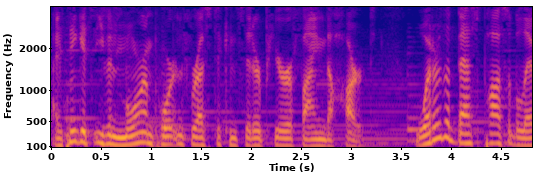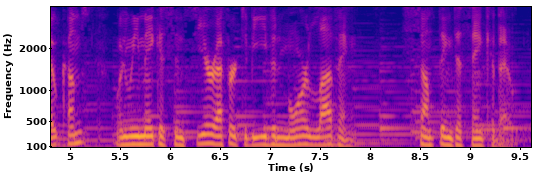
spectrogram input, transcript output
I think it's even more important for us to consider purifying the heart. What are the best possible outcomes when we make a sincere effort to be even more loving? Something to think about.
